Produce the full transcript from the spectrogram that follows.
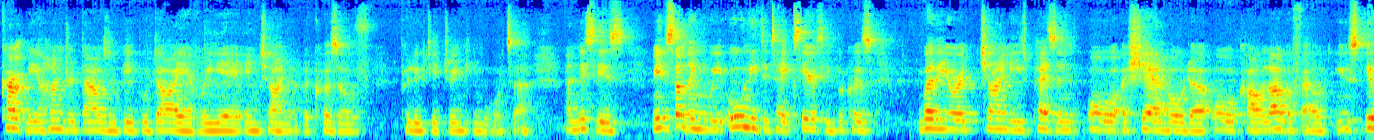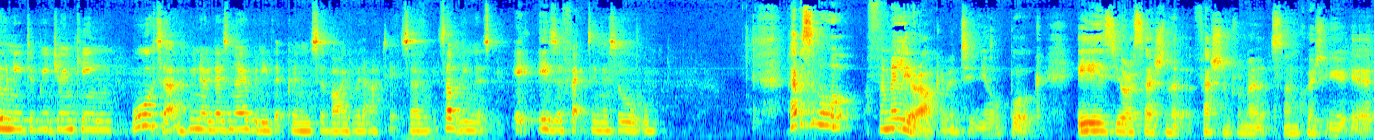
currently 100,000 people die every year in China because of polluted drinking water and this is I mean it's something we all need to take seriously because whether you're a Chinese peasant or a shareholder or Karl Lagerfeld, you still need to be drinking water. You know, there's nobody that can survive without it. So it's something that's it is affecting us all. Perhaps a more familiar argument in your book is your assertion that fashion promotes, I'm quoting you here,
